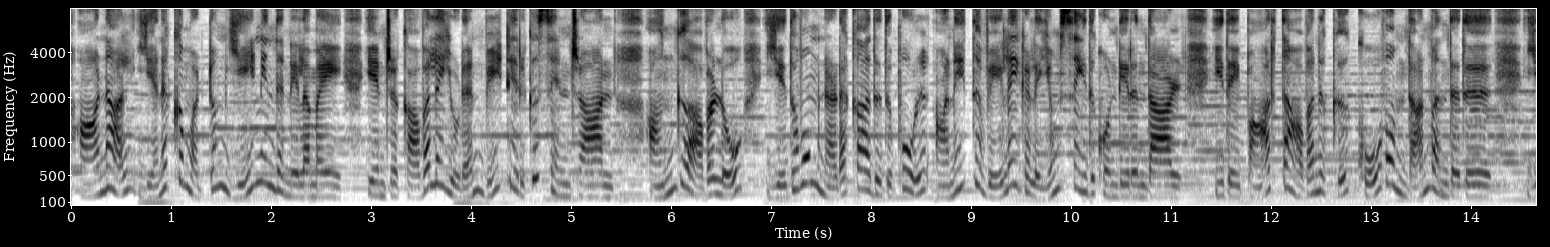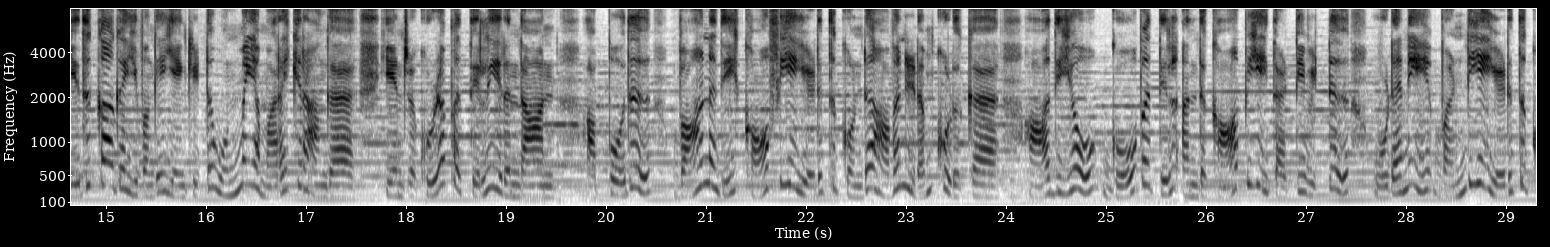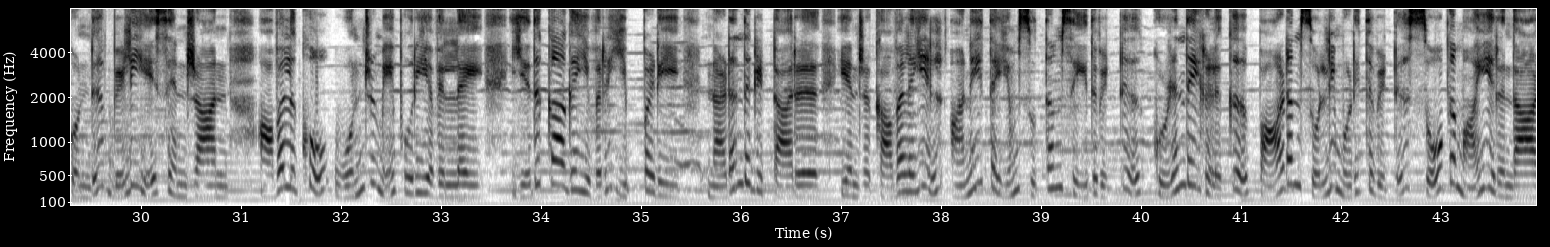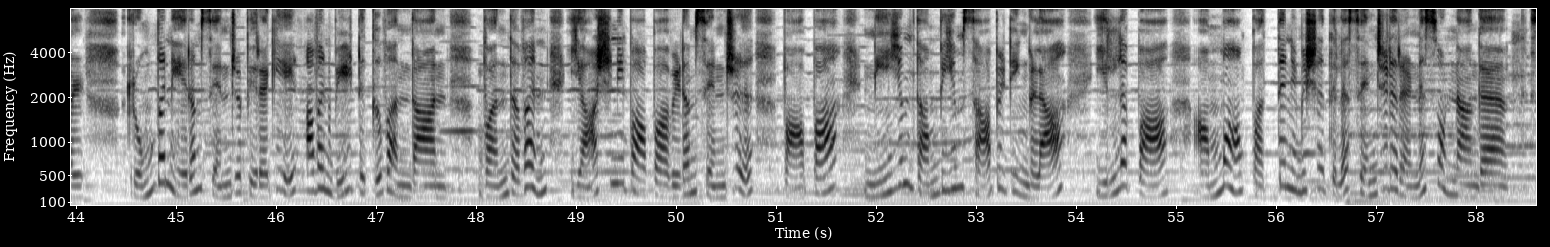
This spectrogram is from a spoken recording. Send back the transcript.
ஆனால் எனக்கு மட்டும் ஏன் இந்த நிலைமை? என்ற கவலையுடன் வீட்டிற்கு சென்றான். அங்கு அவளோ எதுவும் நடக்காதது போல் அனைத்து வேலைகளையும் செய்து கொண்டிருந்தாள். இதை பார்த்த அவனுக்கு கோபம்தான் வந்தது. எதுக்காக இவங்க என்கிட்ட உண்மைய மறைக்கிறாங்க? என்ற குழப்பத்தில் இருந்தான். அப்போது வானதி காஃபியை எடுத்துக்கொண்டு அவனிடம் கொடுக்க ஆதியோ கோபத்தில் அந்த காப்பியை தட்டிவிட்டு உடனே வண்டியை எடுத்துக்கொண்டு வெளியே சென்றான். அவளுக்கோ ஒன்றுமே புரியவில்லை. எதுக்காக இவர் இப்படி நடந்துகிட்டாரு? என்ற கவலையில் அனைத்தையும் சுத்தம் செய்துவிட்டு குழந்தைகளுக்கு பாடம் சொல்லி முடித்துவிட்டு சோகமாய் இருந்தாள் ரொம்ப நேரம் சென்ற பிறகே அவன் வீட்டுக்கு வந்தான். வந்தவன். யாஷினி பாப்பாவிடம் சென்று பாப்பா நீயும் தம்பியும் சாப்பிட்டீங்களா? இல்லப்பா அம்மா பத்து நிமிஷத்துல செஞ்சிடுறேன்னு சொன்னாங்க.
